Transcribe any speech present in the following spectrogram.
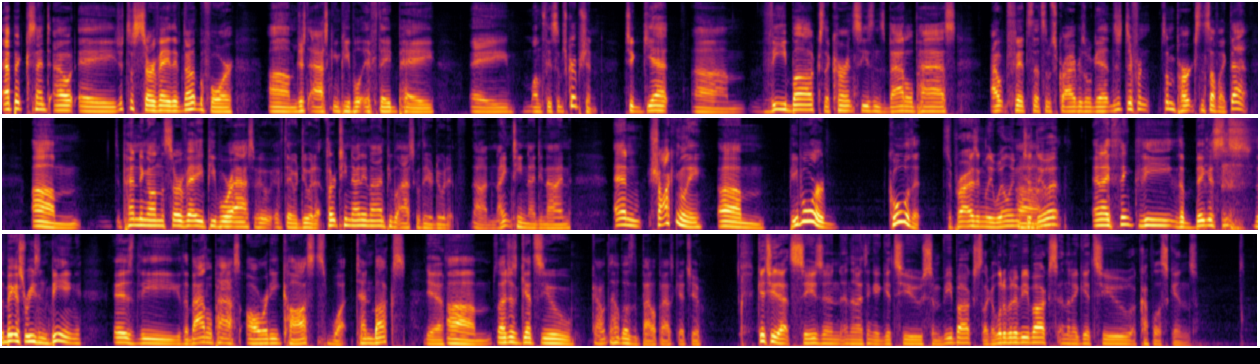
Epic sent out a just a survey. They've done it before, um, just asking people if they'd pay a monthly subscription to get um, V Bucks, the current season's battle pass, outfits that subscribers will get, just different some perks and stuff like that. Um, depending on the survey, people were asked if they would do it at thirteen ninety nine. People asked if they would do it at uh, nineteen ninety nine, and shockingly, um, people were cool with it. Surprisingly willing to do Uh, it. And I think the the biggest the biggest reason being is the the battle pass already costs what ten bucks. Yeah. Um, so that just gets you. God, what the hell does the battle pass get you? Gets you that season, and then I think it gets you some V Bucks, like a little bit of V Bucks, and then it gets you a couple of skins.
